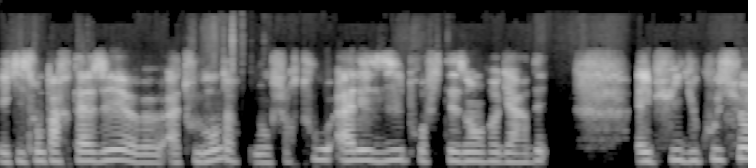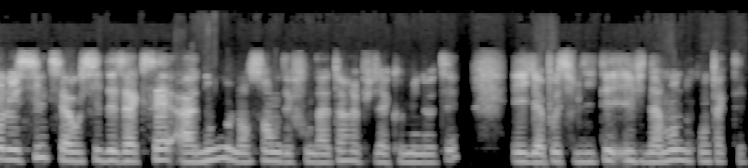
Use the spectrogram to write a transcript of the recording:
et qui sont partagées euh, à tout le monde. Donc surtout allez-y, profitez-en, regardez. Et puis du coup sur le site, il y a aussi des accès à nous, l'ensemble des fondateurs et puis de la communauté et il y a possibilité évidemment de nous contacter.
